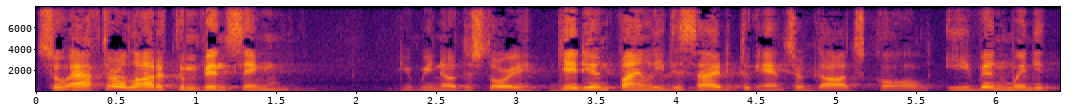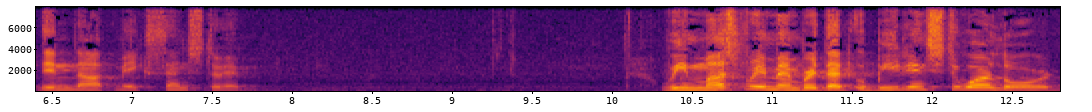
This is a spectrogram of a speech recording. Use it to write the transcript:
So, after a lot of convincing, we know the story, Gideon finally decided to answer God's call, even when it did not make sense to him. We must remember that obedience to our Lord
